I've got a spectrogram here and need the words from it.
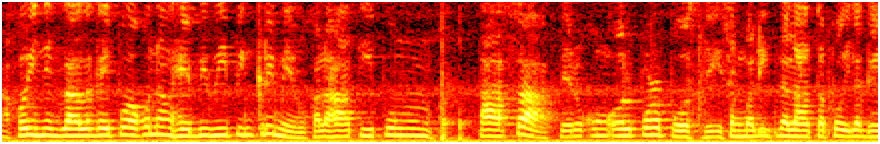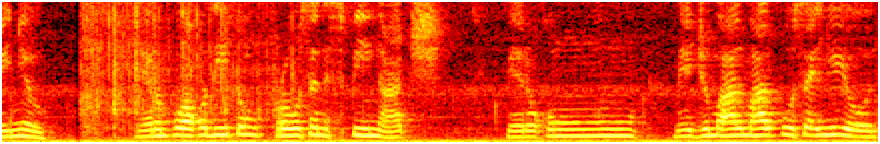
Ako yung naglalagay po ako ng heavy whipping cream eh, o kalahati pong tasa. Pero kung all-purpose, di isang maliit na lata po ilagay nyo. Meron po ako ditong frozen spinach. Pero kung medyo mahal-mahal po sa inyo yon,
